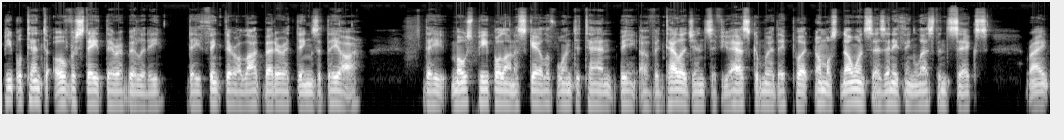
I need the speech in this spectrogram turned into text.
People tend to overstate their ability. They think they're a lot better at things that they are. They most people on a scale of 1 to 10 being of intelligence, if you ask them where they put, almost no one says anything less than 6, right?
